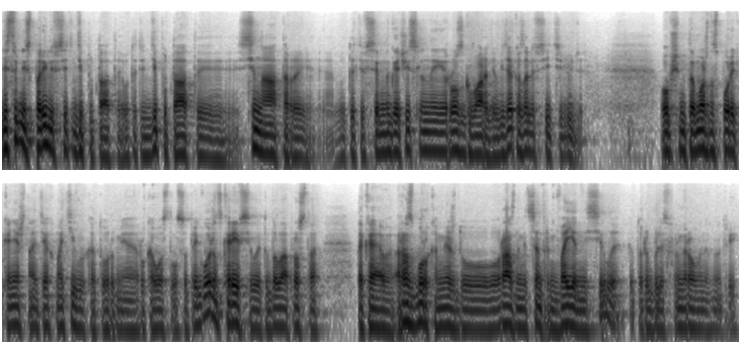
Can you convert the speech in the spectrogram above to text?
Действительно испарили все эти депутаты, вот эти депутаты, сенаторы, вот эти все многочисленные Росгвардии, где оказались все эти люди. В общем-то, можно спорить, конечно, о тех мотивах, которыми руководствовался Пригожин. Скорее всего, это была просто такая разборка между разными центрами военной силы, которые были сформированы внутри.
